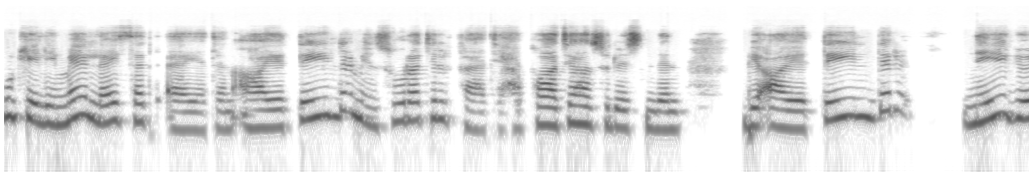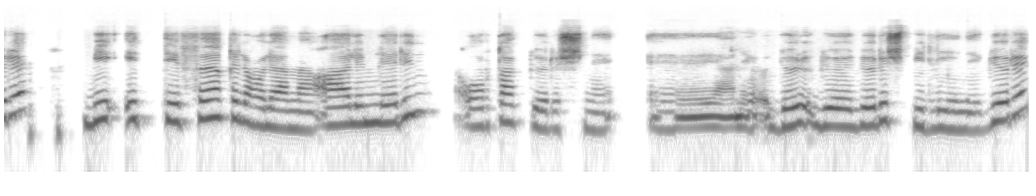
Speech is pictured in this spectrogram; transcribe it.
Bu kelime leyset ayeten ayet değildir. Min suretil Fatiha. Fatiha suresinden bir ayet değildir. Neye göre? Bir ittifakil ulema. Alimlerin ortak görüşüne e, yani gör, gö, görüş birliğine göre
